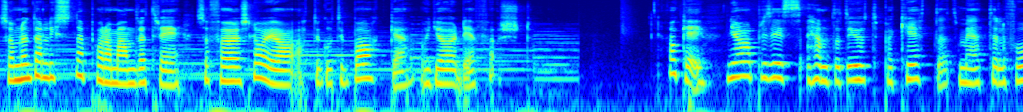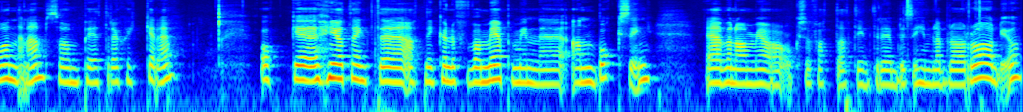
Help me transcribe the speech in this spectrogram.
Så om du inte har lyssnat på de andra tre så föreslår jag att du går tillbaka och gör det först. Okej, jag har precis hämtat ut paketet med telefonerna som Petra skickade. Och eh, jag tänkte att ni kunde få vara med på min eh, unboxing. Även om jag också fattar att inte det blir så himla bra radio.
